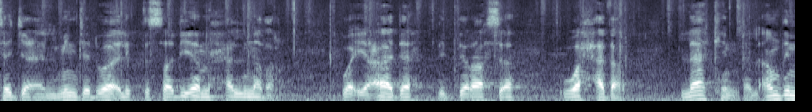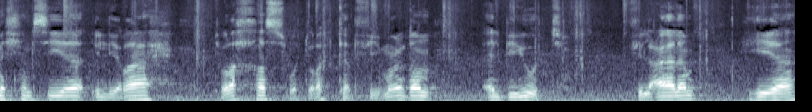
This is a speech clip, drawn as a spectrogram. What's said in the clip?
تجعل من جدوى الاقتصادية محل نظر وإعادة للدراسة وحذر. لكن الأنظمة الشمسية اللي راح ترخص وتركب في معظم البيوت في العالم هي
